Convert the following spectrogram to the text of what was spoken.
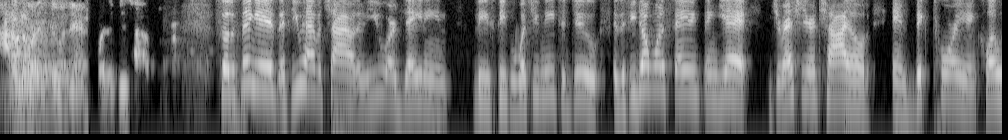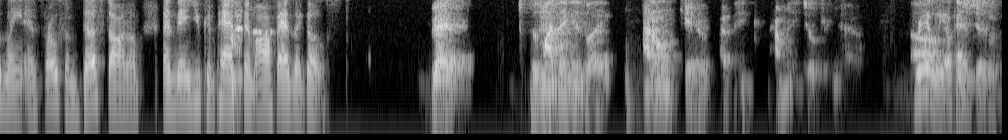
I don't know what it's doing there. Where did the child come from? So the thing is, if you have a child and you are dating these people, what you need to do is if you don't want to say anything yet, dress your child in Victorian clothing and throw some dust on them, and then you can pass them off as a ghost. Right. Because my thing is like, I don't care. I think how many children you have. Really? Um, Okay. It's just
